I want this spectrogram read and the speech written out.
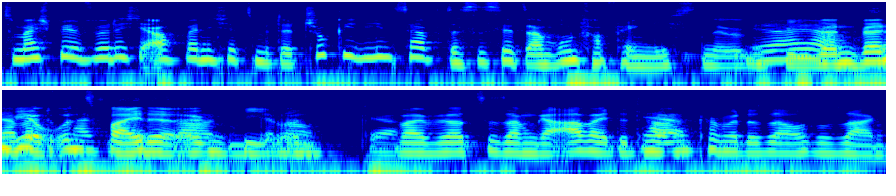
Zum Beispiel würde ich auch, wenn ich jetzt mit der Chucky Dienst habe, das ist jetzt am unverfänglichsten irgendwie, Ja, ja. wenn, wenn Ja, wir uns beide irgendwie, genau. und weil wir zusammen gearbeitet haben, können wir das auch so sagen.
